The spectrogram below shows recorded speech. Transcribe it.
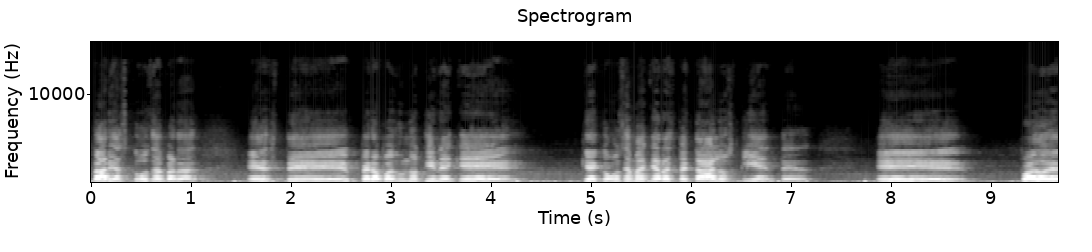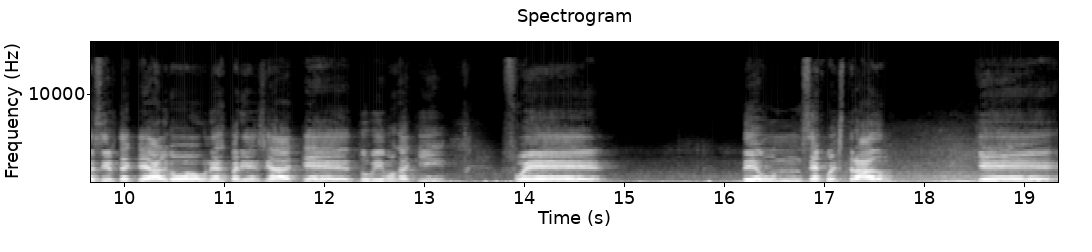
varias cosas, ¿verdad? Este, pero pues uno tiene que, que ¿cómo se llama? Que respetar a los clientes. Eh, puedo decirte que algo, una experiencia que tuvimos aquí fue de un secuestrado que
